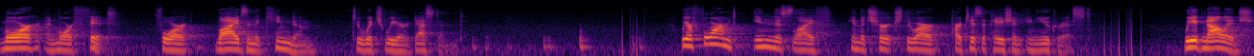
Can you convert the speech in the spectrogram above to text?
more and more fit for lives in the kingdom to which we are destined. We are formed in this life in the church through our participation in Eucharist. We acknowledge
